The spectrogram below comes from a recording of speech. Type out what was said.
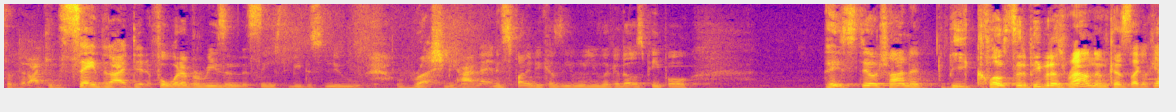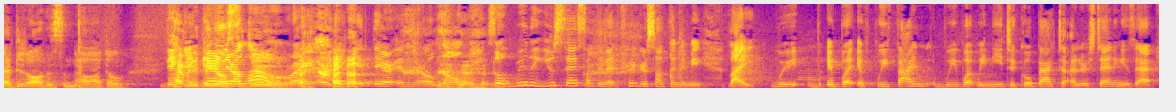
so that I can say that I did it. For whatever reason, there seems to be this new rush behind that. And it's funny because even when you look at those people, they still trying to be close to the people that's around them because it's like okay i did all this and now i don't they have get there and they're alone, right? or they get there and they're alone. So really, you said something that triggers something to me. Like we, but if we find we what we need to go back to understanding is that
